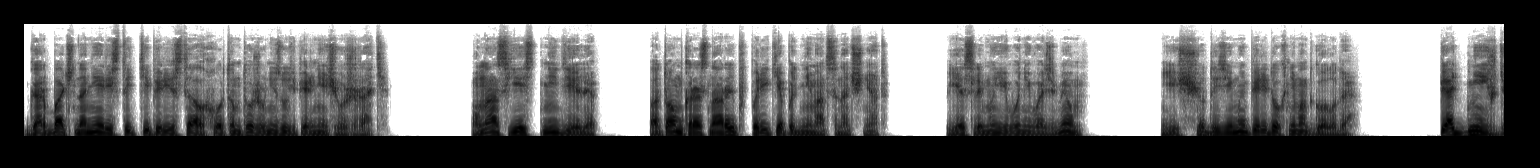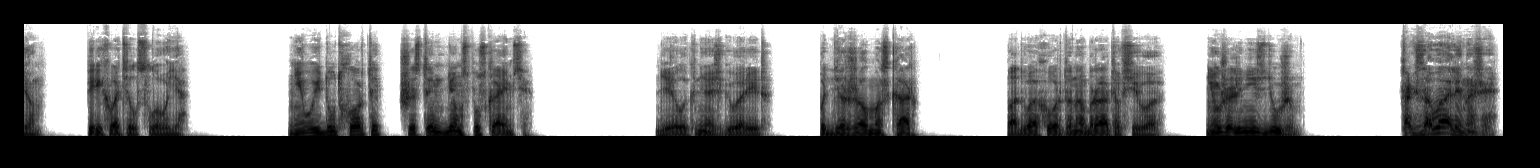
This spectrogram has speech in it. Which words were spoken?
Горбач на нерест идти перестал, хортом тоже внизу теперь нечего жрать. У нас есть неделя, потом краснорыб по реке подниматься начнет. Если мы его не возьмем, еще до зимы передохнем от голода». «Пять дней ждем», — перехватил слово я. «Не уйдут хорты, шестым днем спускаемся». «Дело князь говорит», — поддержал Маскар. «По два хорта на брата всего. Неужели не издюжим?» «Так завалено же», —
